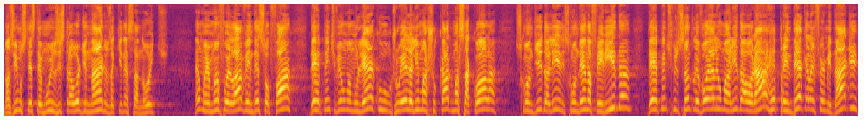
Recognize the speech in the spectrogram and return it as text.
Nós vimos testemunhos extraordinários aqui nessa noite. Né? Uma irmã foi lá vender sofá, de repente vê uma mulher com o joelho ali machucado, uma sacola, escondido ali, escondendo a ferida. De repente o Espírito Santo levou ela e o marido a orar, repreender aquela enfermidade,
